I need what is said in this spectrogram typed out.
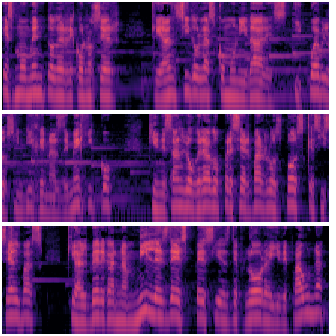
Es momento de reconocer que han sido las comunidades y pueblos indígenas de México quienes han logrado preservar los bosques y selvas que albergan a miles de especies de flora y de fauna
